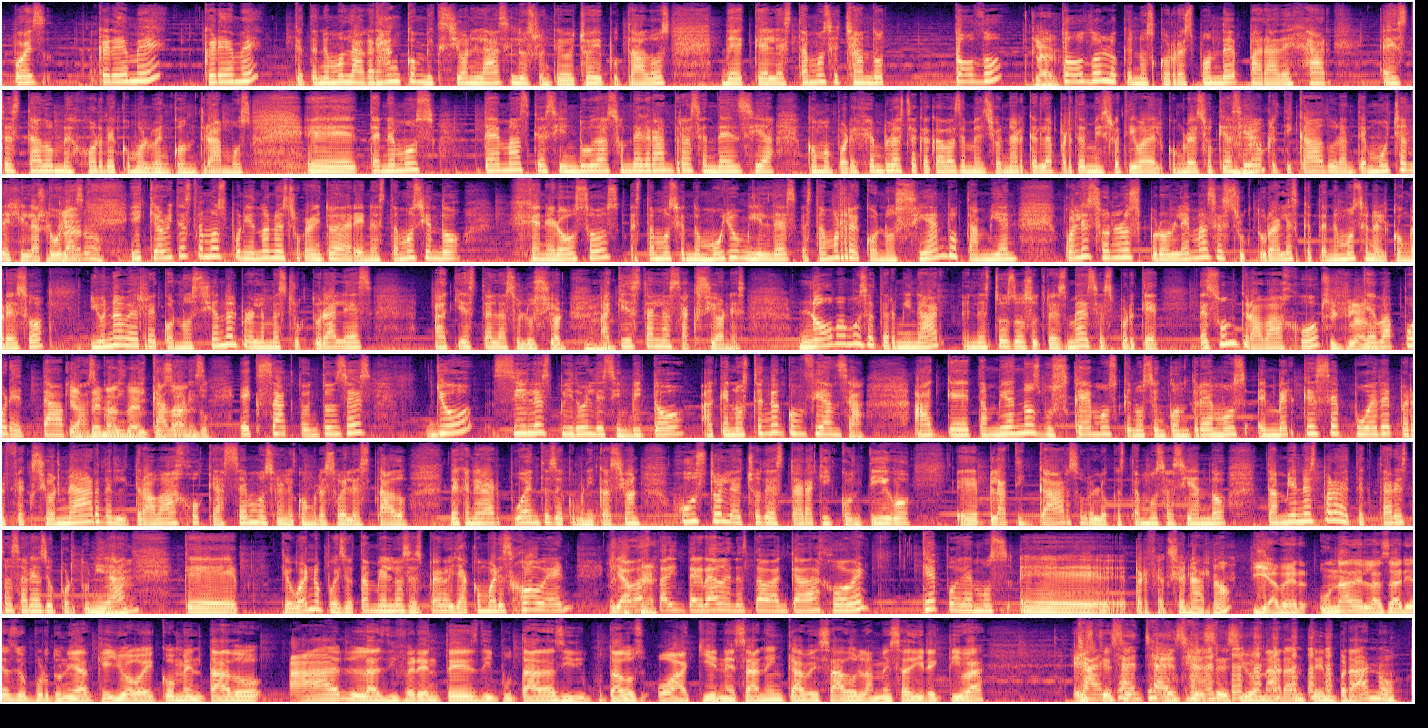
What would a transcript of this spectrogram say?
pues créeme, créeme que tenemos la gran convicción, las y los 38 diputados, de que le estamos echando todo, Claro. todo lo que nos corresponde para dejar este estado mejor de como lo encontramos. Eh, tenemos temas que sin duda son de gran trascendencia, como por ejemplo este que acabas de mencionar, que es la parte administrativa del Congreso, que ha sido criticada durante muchas legislaturas claro. y que ahorita estamos poniendo nuestro granito de arena. Estamos siendo generosos, estamos siendo muy humildes, estamos reconociendo también cuáles son los problemas estructurales que tenemos en el Congreso y una vez reconociendo el problema estructural es aquí está la solución, aquí están las acciones. No vamos a terminar en estos dos o tres meses porque es un trabajo Sí, claro. que va por etapas, Que apenas con va indicadores. empezando. Exacto, entonces yo sí les pido y les invito a que nos tengan confianza, a que también nos busquemos, que nos encontremos en ver qué se puede perfeccionar del trabajo que hacemos en el Congreso del Estado, de generar puentes de comunicación. Justo el hecho de estar aquí contigo, eh, platicar sobre lo que estamos haciendo, también es para detectar estas áreas de oportunidad que, que, bueno, pues yo también los espero, ya como eres joven, ya va a estar integrado en esta bancada joven, ¿qué podemos eh, perfeccionar, no? Y a ver, una de las áreas de oportunidad que yo he comentado a las diferentes diputadas y diputados o a quienes han encabezado la mesa directiva es, Chan, que, chan, chan, es que sesionaran temprano.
